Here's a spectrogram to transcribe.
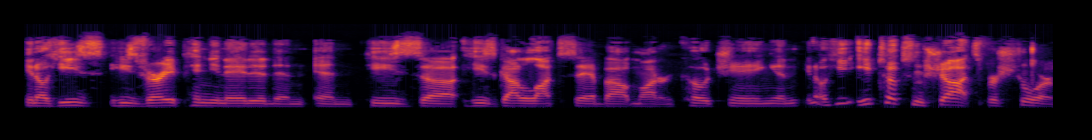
you know he's he's very opinionated and and he's uh, he's got a lot to say about modern coaching and you know he he took some shots for sure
